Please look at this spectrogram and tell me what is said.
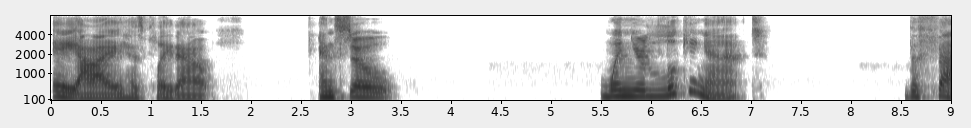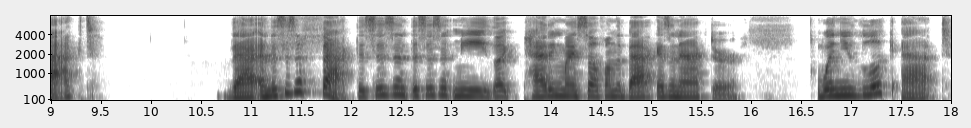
AI has played out. And so when you're looking at the fact that and this is a fact this isn't this isn't me like patting myself on the back as an actor when you look at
